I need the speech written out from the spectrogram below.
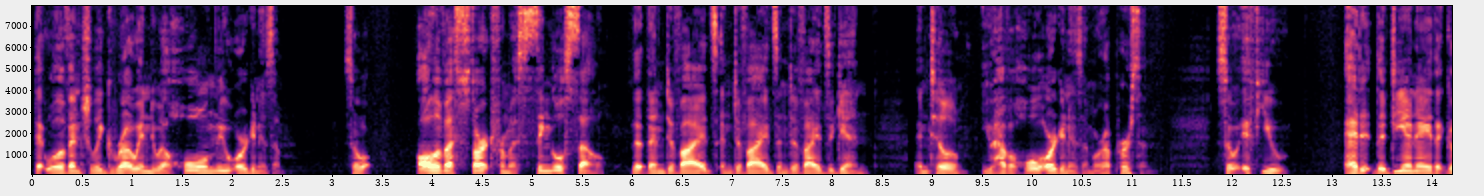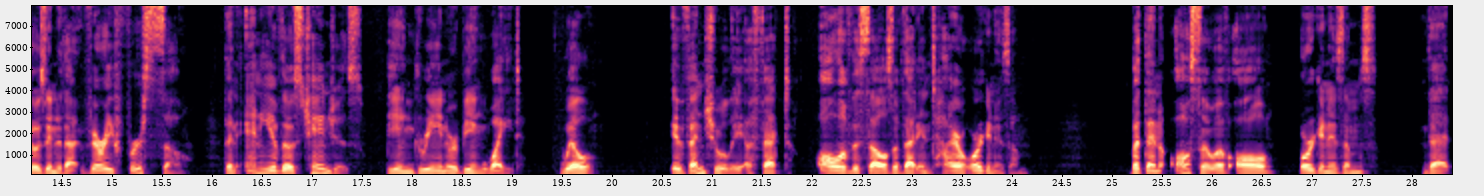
that will eventually grow into a whole new organism. So all of us start from a single cell that then divides and divides and divides again until you have a whole organism or a person. So if you edit the DNA that goes into that very first cell, then any of those changes, being green or being white, will eventually affect all of the cells of that entire organism, but then also of all organisms that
